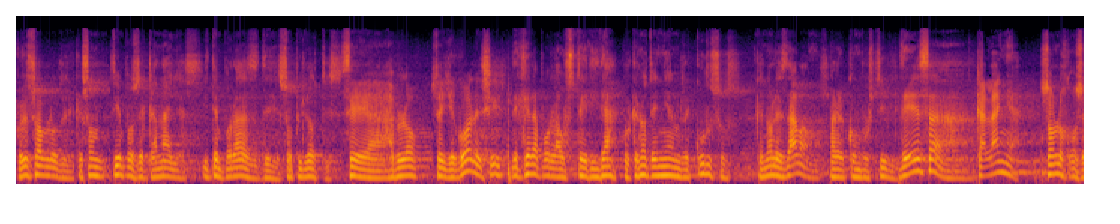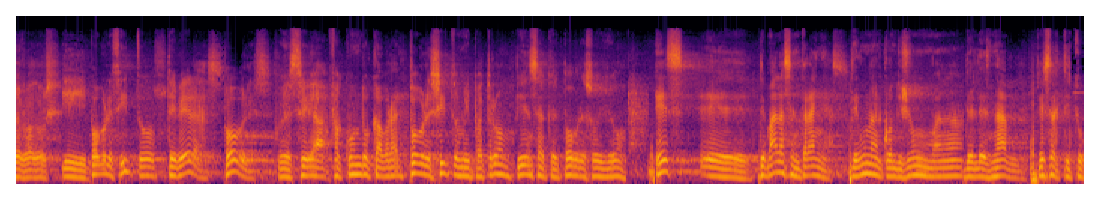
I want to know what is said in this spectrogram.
Por eso hablo de que son tiempos de canallas y temporadas de sopilotes. Se habló, se llegó a decir de que era por la austeridad, porque no tenían recursos que no les dábamos para el combustible. De esa calaña son los conservadores. Y pobrecitos, de veras, pobres. Pues sea Facundo Cabral, pobrecito mi patrón, piensa que el pobre soy yo. Es eh, de malas entrañas, de una condición humana deleznable, esa actitud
